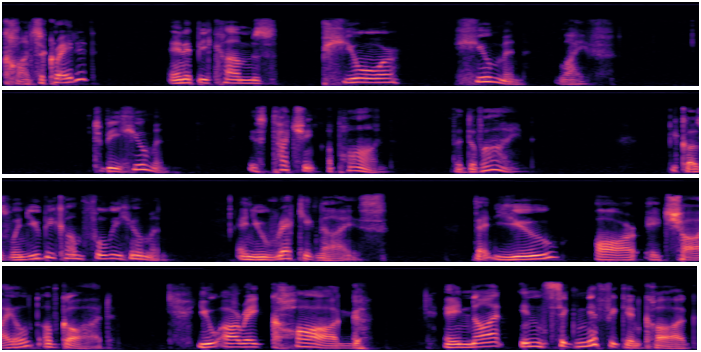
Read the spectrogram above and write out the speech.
consecrated and it becomes pure human life. To be human is touching upon the divine. Because when you become fully human and you recognize that you are a child of God, you are a cog, a not insignificant cog.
